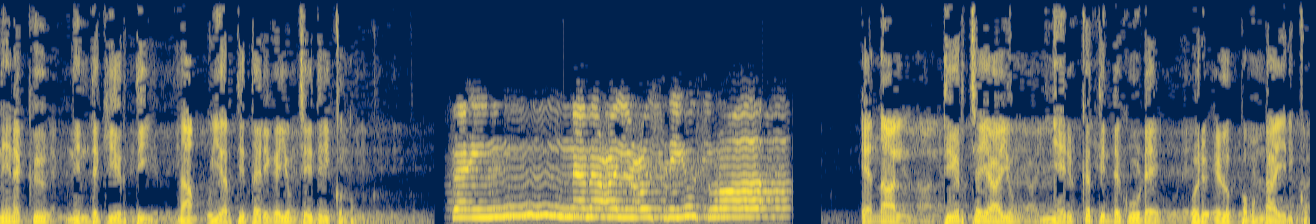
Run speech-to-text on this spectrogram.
നിനക്ക് നിന്റെ കീർത്തി നാം ഉയർത്തിത്തരികയും ചെയ്തിരിക്കുന്നു. എന്നാൽ തീർച്ചയായും ഞെരുക്കത്തിന്റെ കൂടെ ഒരു എളുപ്പമുണ്ടായിരിക്കും.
